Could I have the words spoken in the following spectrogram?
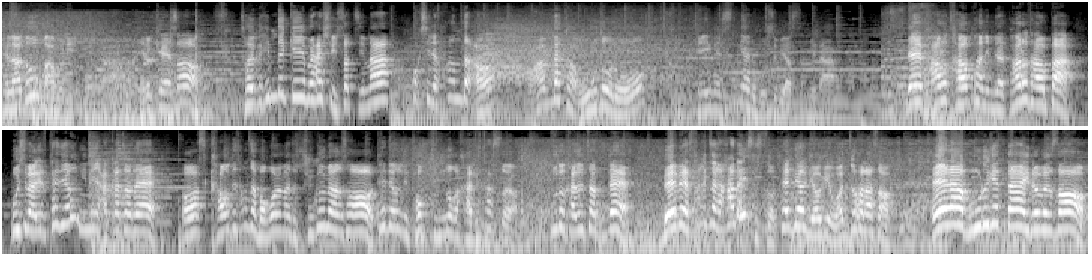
겔라도 마무리. 자, 이렇게 해서 저희가 힘든 게임을 할 수 있었지만 확실히 황다, 어? 완벽한 오도로 게임에 승리하는 모습이었습니다. 네, 바로 다음 판입니다. 바로 다음 판. 보시면 알겠 테디 형님이 아까 전에 어, 가운데 상자 먹으면서 죽으면서 테디 형님 더 분노가 가득 찼어요. 분노 가득 찼는데 맵에 상자가 하나 있었어. 테디 형이 여기 완전 화나서 에라 모르겠다 이러면서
